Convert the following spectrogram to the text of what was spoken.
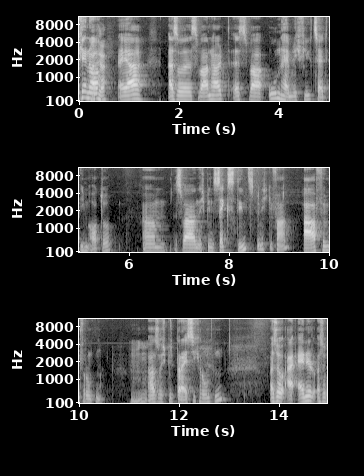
genau. Ah, ja. ja. Also es waren halt, es war unheimlich viel Zeit im Auto. Ähm, es waren, ich bin sechs Stints bin ich gefahren, a fünf Runden. Also ich bin 30 Runden. Also eine, also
